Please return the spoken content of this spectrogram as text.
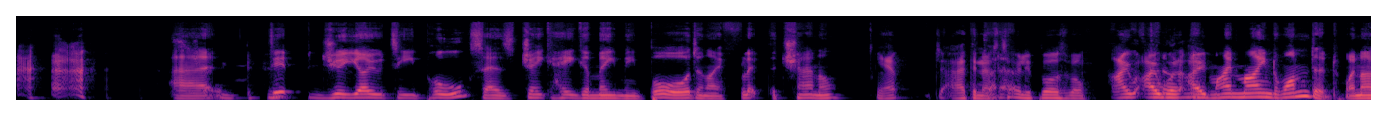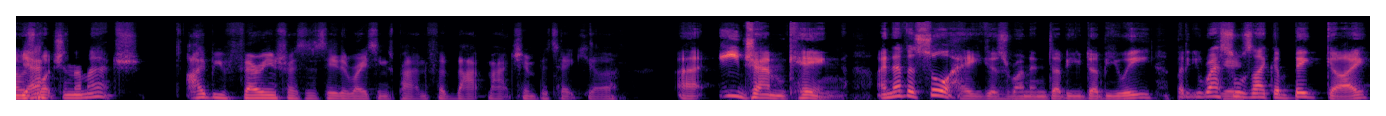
Uh, Dip Giotti Paul says Jake Hager made me bored and I flipped the channel. Yep, I think that's But, uh, totally plausible. I I want I my mind wandered when I was Yeah. watching the match. I'd be very interested to see the ratings pattern for that match in particular. Uh, Ejam King. I never saw Hager's run in WWE, but he wrestles like a big guy,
